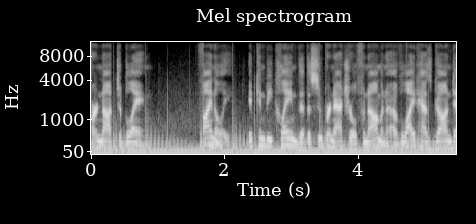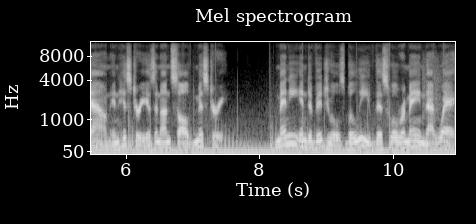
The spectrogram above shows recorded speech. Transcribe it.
are not to blame. Finally, it can be claimed that the supernatural phenomena of light has gone down in history as an unsolved mystery. Many individuals believe this will remain that way.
